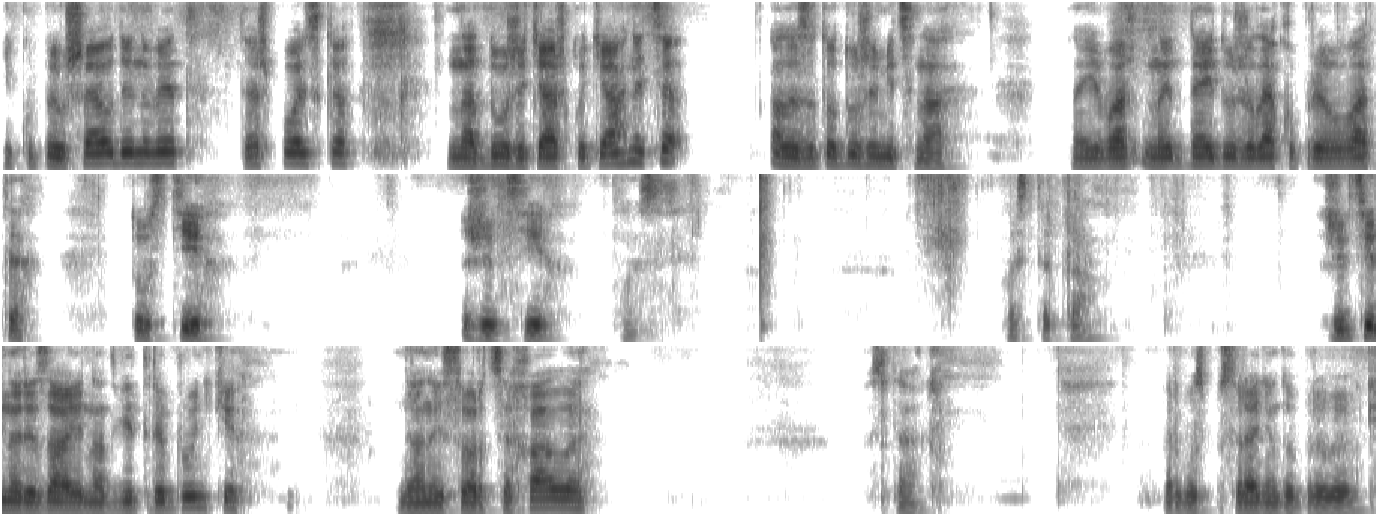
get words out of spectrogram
І купив ще один вид, теж польська. Вона дуже тяжко тягнеться, але зато дуже міцна. Неї, важ... неї дуже легко прививати товсті живці. Ось. Ось така. Живці нарізаю на 2-3 бруньки. Даний сорт це хале. Ось так. Тепер безпосередньо до прививки.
